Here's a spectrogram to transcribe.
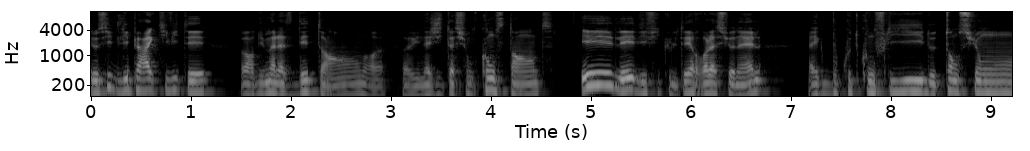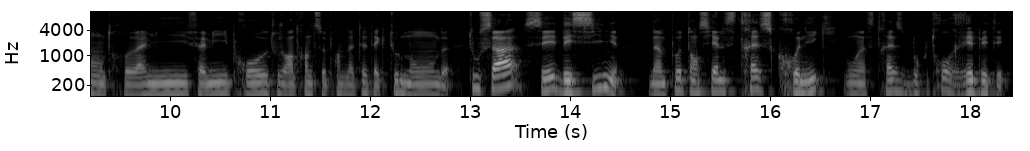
Et aussi de l'hyperactivité, avoir du mal à se détendre, euh, une agitation constante, et les difficultés relationnelles, avec beaucoup de conflits, de tensions entre amis, famille, pros, toujours en train de se prendre la tête avec tout le monde. Tout ça, c'est des signes d'un potentiel stress chronique ou un stress beaucoup trop répété.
